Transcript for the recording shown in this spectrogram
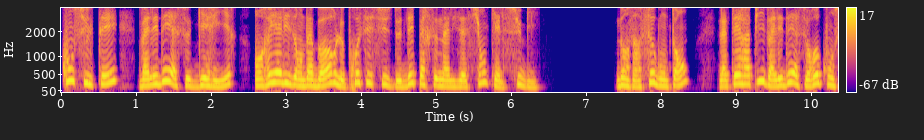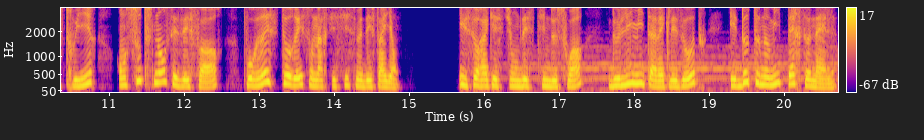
Consulter va l'aider à se guérir en réalisant d'abord le processus de dépersonnalisation qu'elle subit. Dans un second temps, la thérapie va l'aider à se reconstruire en soutenant ses efforts pour restaurer son narcissisme défaillant. Il sera question d'estime de soi, de limites avec les autres et d'autonomie personnelle.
